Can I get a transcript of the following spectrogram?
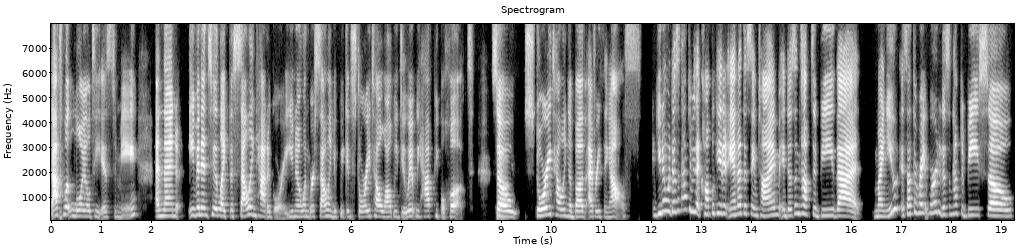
that's what loyalty is to me and then even into like the selling category, you know, when we're selling, if we can story tell while we do it, we have people hooked. So yeah. storytelling above everything else. You know, it doesn't have to be that complicated. And at the same time, it doesn't have to be that minute. Is that the right word? It doesn't have to be so.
